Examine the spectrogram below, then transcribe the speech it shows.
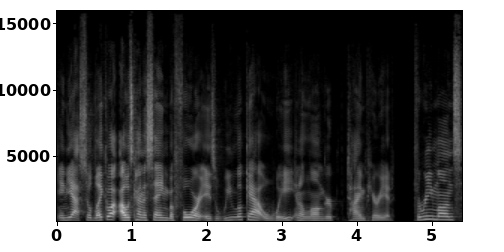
And yeah so like what i was kind of saying before is we look at weight in a longer time period. Three months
